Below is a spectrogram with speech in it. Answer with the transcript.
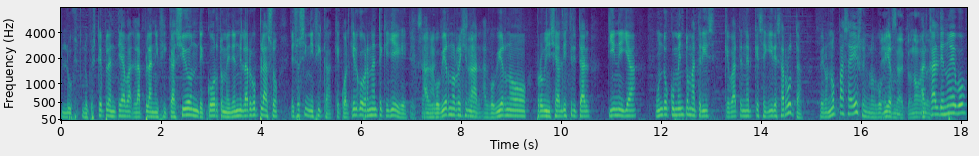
lo, que usted planteaba, la planificación de corto, mediano y largo plazo, eso significa que cualquier gobernante que llegue al gobierno regional, al gobierno provincial, distrital, tiene ya un documento matriz que va a tener que seguir esa ruta. Pero no pasa eso en los gobiernos. Alcalde nuevo,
